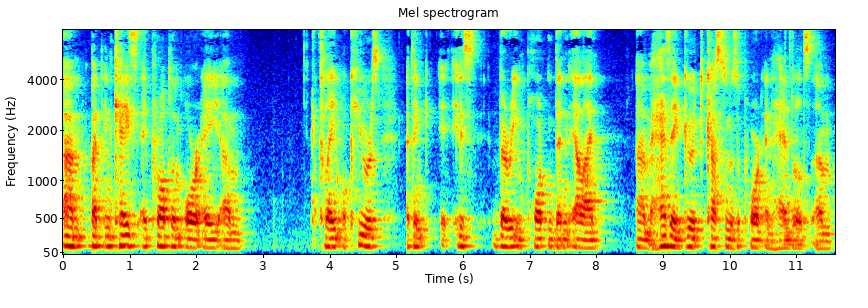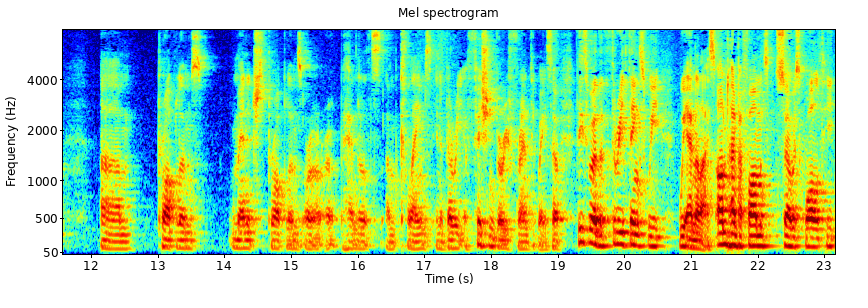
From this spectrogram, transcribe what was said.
um, but in case a problem or a, um, claim occurs, I think it is very important that an airline um, has a good customer support and handles um, um, problems manages problems or, or handles um, claims in a very efficient, very friendly way. So these were the three things we, we analyzed on-time performance, service quality,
